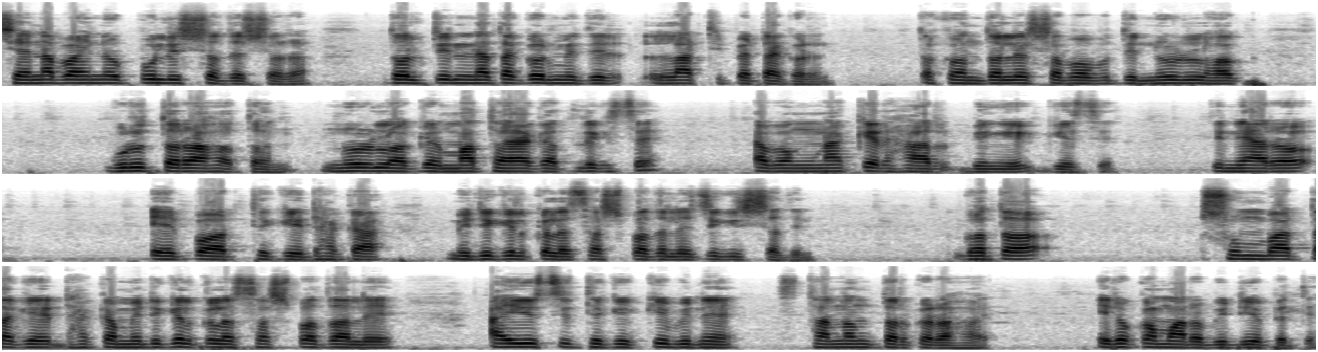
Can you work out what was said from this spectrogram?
সেনাবাহিনী ও পুলিশ সদস্যরা দলটির নেতাকর্মীদের লাঠিপেটা করেন। তখন দলের সভাপতি নুরুল হক গুরুতর আহত হন। নুরুল হকের মাথায় আঘাত লেগেছে এবং নাকের হাড় ভেঙে গেছে। তিনি আরও এরপর থেকে ঢাকা মেডিকেল কলেজ হাসপাতালে চিকিৎসাধীন। গত সোমবার তাকে ঢাকা মেডিকেল কলেজ হাসপাতালে আইইউসি থেকে কেবিনে স্থানান্তর করা হয়। এরকম আরও ভিডিও পেতে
